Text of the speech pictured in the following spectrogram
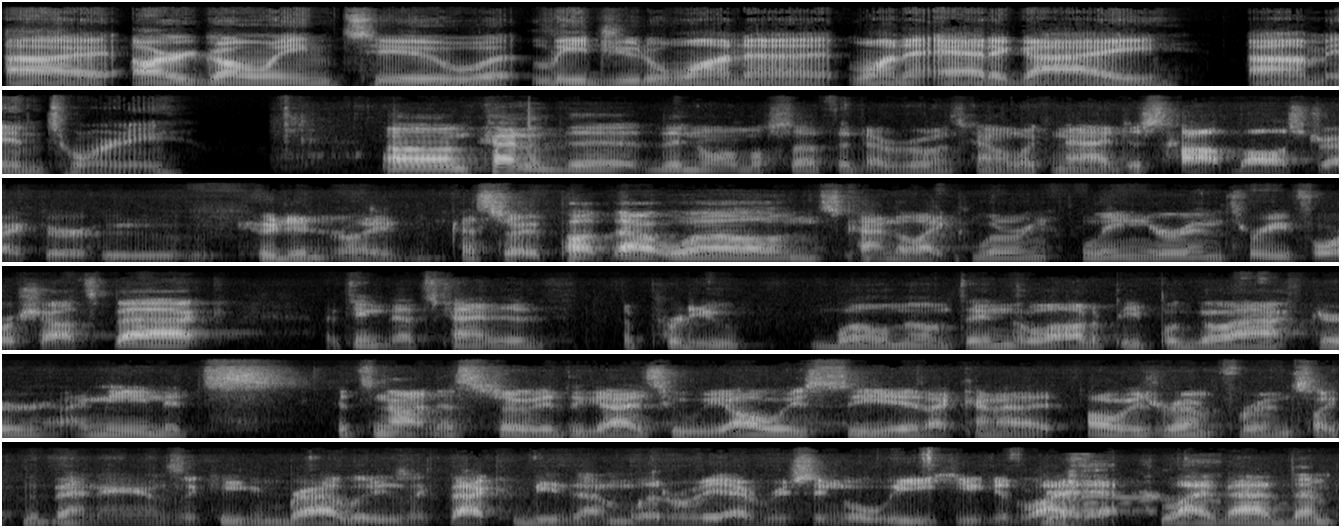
uh, are going to lead you to wanna wanna add a guy um, in tourney? Um, kind of the the normal stuff that everyone's kind of looking at, just hot ball striker who who didn't really necessarily putt that well and it's kind of like lingering three four shots back. I think that's kind of a pretty well known thing that a lot of people go after. I mean, it's it's not necessarily the guys who we always see it. I kind of always reference like the Ben Ans, the Keegan Bradleys, like that could be them literally every single week. You could live, live add them.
